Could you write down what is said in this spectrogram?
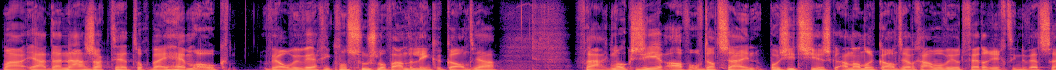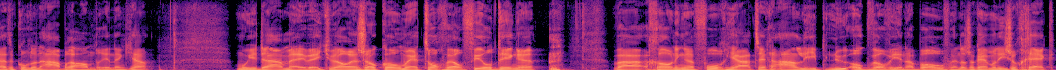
Maar ja, daarna zakte het toch bij hem ook wel weer weg. Ik vond Soeslof aan de linkerkant. Ja, vraag ik me ook zeer af of dat zijn positie is. Aan de andere kant, ja, dan gaan we weer wat verder richting de wedstrijd. Er komt een Abraham erin. Denk ja, moet je daarmee, weet je wel. En zo komen er toch wel veel dingen waar Groningen vorig jaar tegenaan liep, nu ook wel weer naar boven. En dat is ook helemaal niet zo gek.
